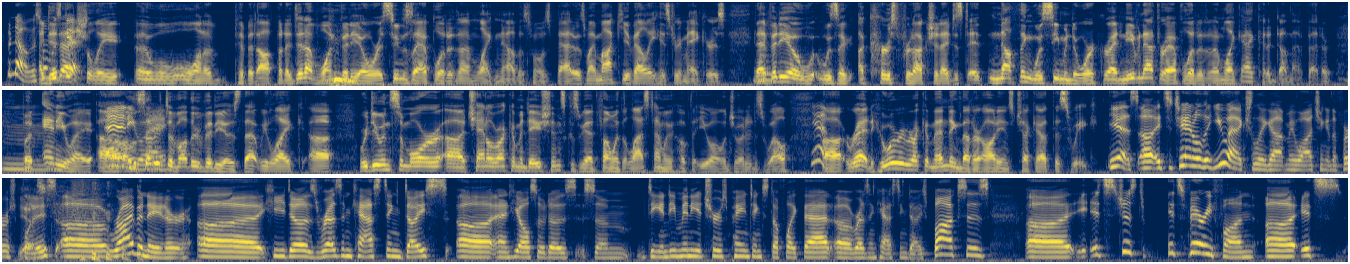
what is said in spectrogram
But no, this I one did was good. actually. Uh, we'll, we'll want to pivot off, but I did have one video where, as soon as I uploaded it, I'm like, "No, this one was bad." It was my Machiavelli History Makers. That video w- was a, a cursed production. I just it, nothing was seeming to work right, and even after I uploaded it, I'm like, I could have done that better. But anyway, uh, on the Anyway. subject of other videos that we like, uh, we're doing some more uh, channel recommendations because we had fun with it last time. We hope that you all enjoyed it as well. Yeah. Uh, Red, who are we recommending that our audience check out this week? Yes, uh, it's a channel that you actually got me watching in the first Yes. place. Uh, Rybonator. Uh, he does resin casting dice, uh, and he also does some D and D miniatures, painting stuff like that. Uh, resin casting dice boxes. Uh, it's just it's very fun. Uh, it's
